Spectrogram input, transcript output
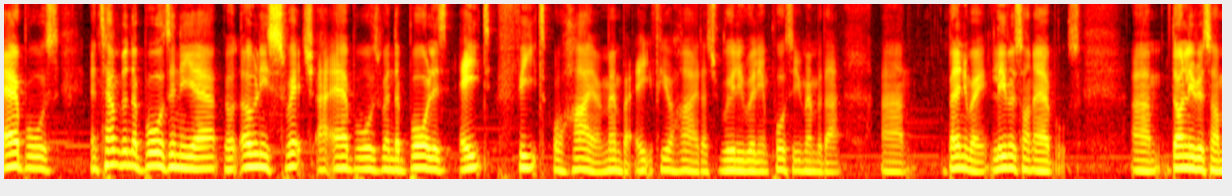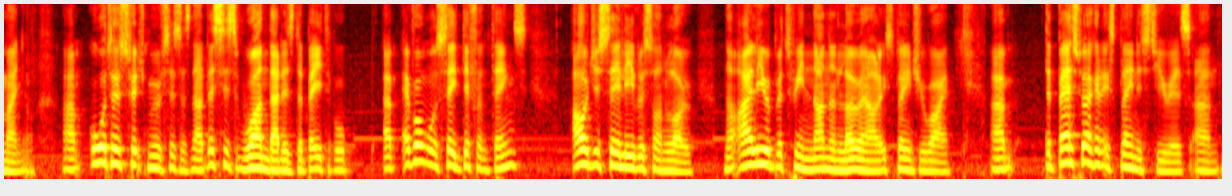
airballs, in terms when the ball's in the air, will only switch at airballs when the ball is 8 feet or higher. Remember, 8 feet or higher, that's really, really important. You remember that. Um, But anyway, leave us on airballs. Um, don't leave this on manual. Um, auto switch move assistance. Now this is one that is debatable. Um, everyone will say different things. I'll just say leave this on low. Now I leave it between none and low and I'll explain to you why. Um, the best way I can explain this to you is um,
